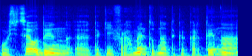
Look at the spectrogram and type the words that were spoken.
Ось це один е, такий фрагмент, одна така картина.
